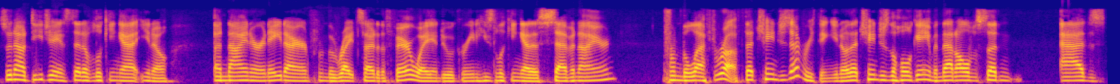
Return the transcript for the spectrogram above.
So now DJ instead of looking at, you know, a 9 or an 8 iron from the right side of the fairway into a green, he's looking at a 7 iron from the left rough. That changes everything. You know, that changes the whole game and that all of a sudden adds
